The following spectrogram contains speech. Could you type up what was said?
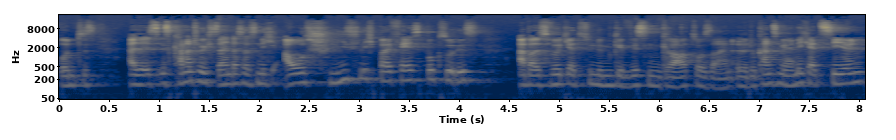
Und es, also es, es kann natürlich sein, dass das nicht ausschließlich bei Facebook so ist, aber es wird ja zu einem gewissen Grad so sein. Also du kannst mir ja nicht erzählen,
